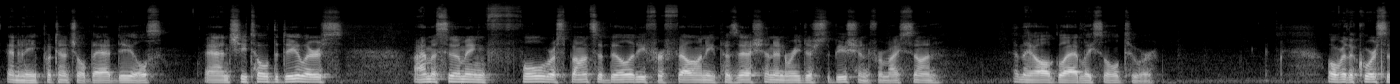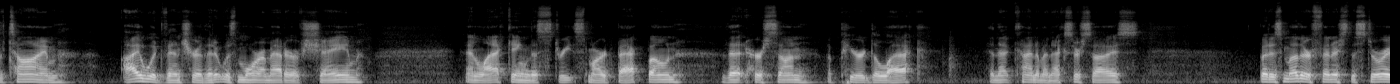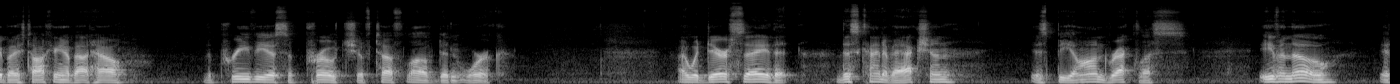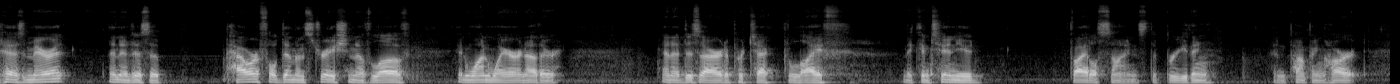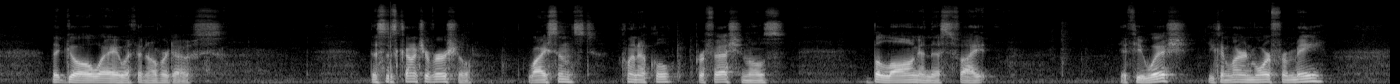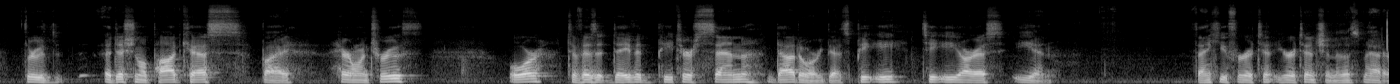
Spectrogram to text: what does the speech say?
and any potential bad deals. And she told the dealers, I'm assuming full responsibility for felony possession and redistribution for my son and they all gladly sold to her. Over the course of time, I would venture that it was more a matter of shame and lacking the street smart backbone that her son appeared to lack in that kind of an exercise. But his mother finished the story by talking about how the previous approach of tough love didn't work. I would dare say that this kind of action is beyond reckless even though it has merit and it is a powerful demonstration of love in one way or another, and a desire to protect the life, the continued vital signs, the breathing and pumping heart that go away with an overdose. This is controversial. Licensed clinical professionals belong in this fight. If you wish, you can learn more from me through additional podcasts by Heroin Truth or to visit davidpetersen.org. That's P E T E R S E N. Thank you for att- your attention in this matter.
